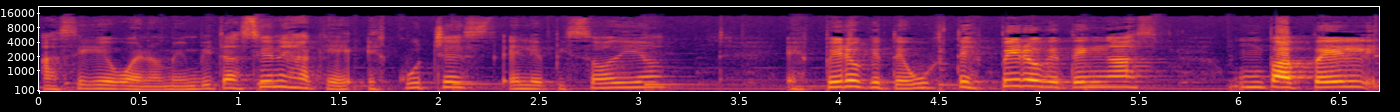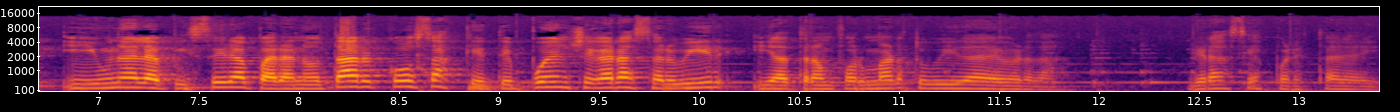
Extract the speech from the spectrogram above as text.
Así que bueno, mi invitación es a que escuches el episodio. Espero que te guste, espero que tengas un papel y una lapicera para anotar cosas que te pueden llegar a servir y a transformar tu vida de verdad. Gracias por estar ahí.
